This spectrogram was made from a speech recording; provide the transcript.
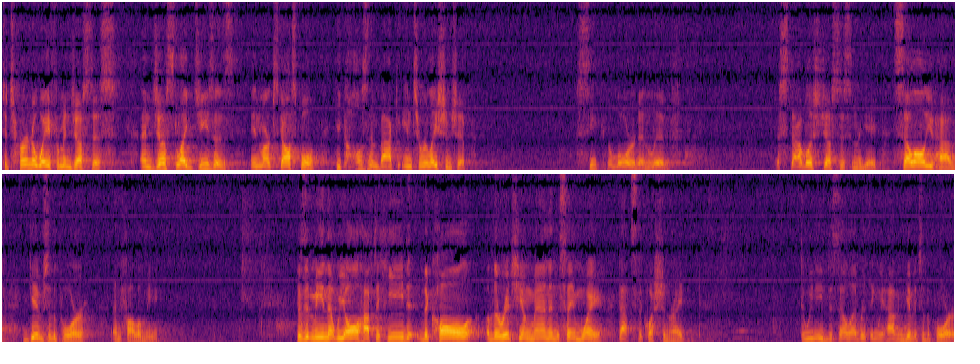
to turn away from injustice. And just like Jesus in Mark's gospel, he calls them back into relationship. Seek the Lord and live. Establish justice in the gate. Sell all you have, give to the poor, and follow me. Does it mean that we all have to heed the call of the rich young man in the same way? That's the question, right? Do we need to sell everything we have and give it to the poor?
